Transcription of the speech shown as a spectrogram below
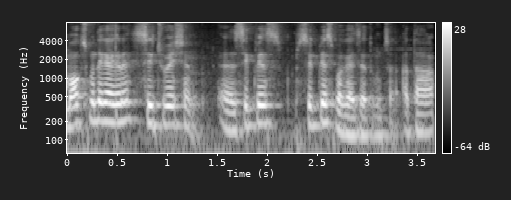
मॉक्समध्ये काय करा? सिच्युएशन सिक्वेन्स सिक्वेन्स बघायचं आहे तुमचा. आता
